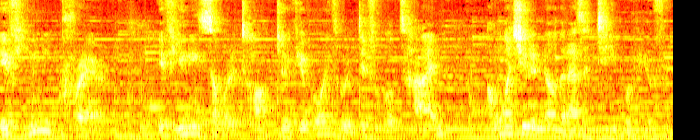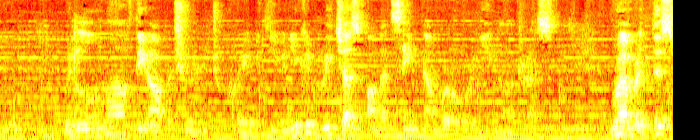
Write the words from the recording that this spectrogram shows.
if you need prayer, if you need someone to talk to, if you're going through a difficult time, I want you to know that as a team, we're here for you. We'd love the opportunity to pray with you, and you can reach us on that same number or email address. Remember, this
